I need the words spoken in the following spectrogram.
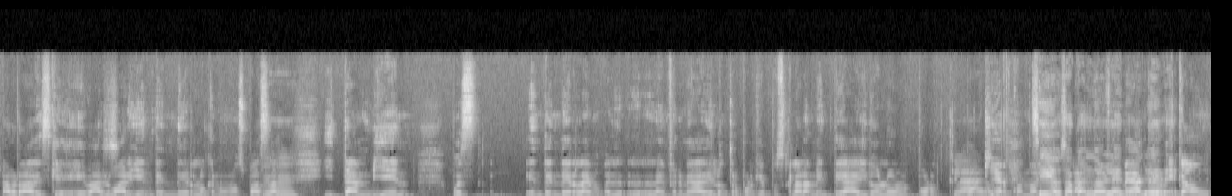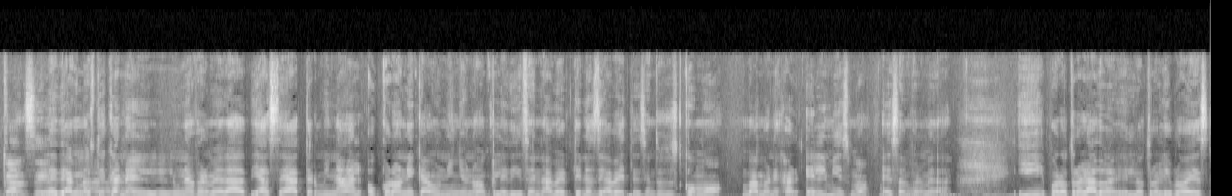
La verdad es que evaluar y entender lo que nos pasa y también, pues entender la, la enfermedad del otro porque pues claramente hay dolor por Claro. doquier cuando Sí, alguien o sea, cuando una le, enfermedad le- crónica un cáncer le diagnostican el- una enfermedad, ya sea terminal o crónica a un niño, ¿no? Que le dicen, a ver, tienes diabetes, entonces, ¿cómo va a manejar él mismo esa enfermedad? Y por otro lado, el otro libro es,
